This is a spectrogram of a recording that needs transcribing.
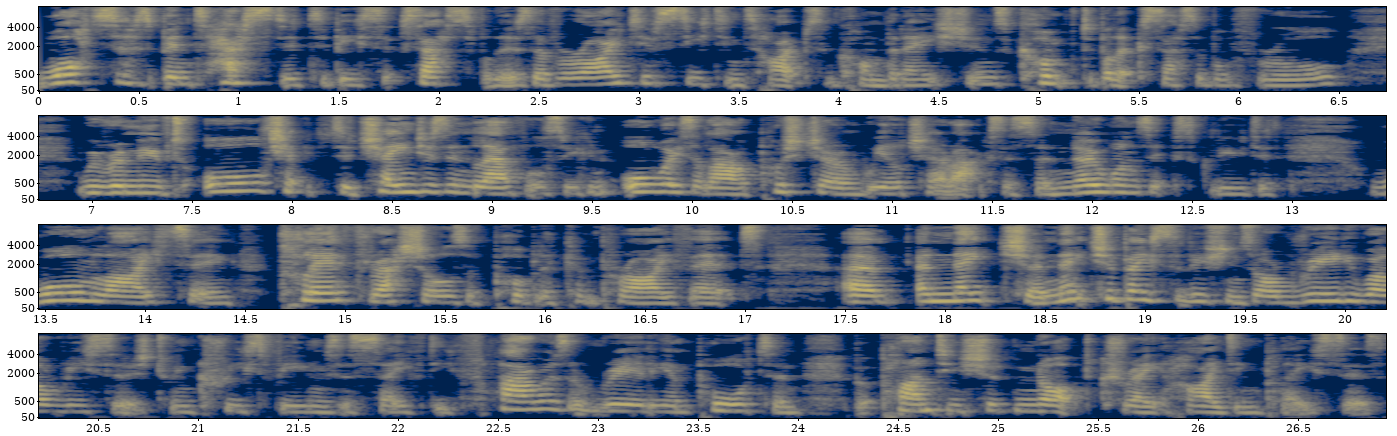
what has been tested to be successful is a variety of seating types and combinations, comfortable, accessible for all. We removed all ch- to changes in level, so you can always allow pushchair and wheelchair access, so no one's excluded warm lighting, clear thresholds of public and private, um, and nature. Nature based solutions are really well researched to increase feelings of safety. Flowers are really important, but planting should not create hiding places.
